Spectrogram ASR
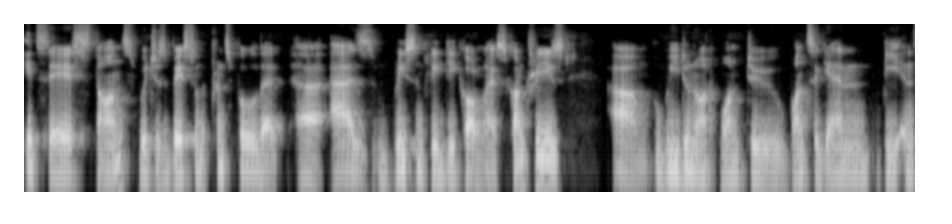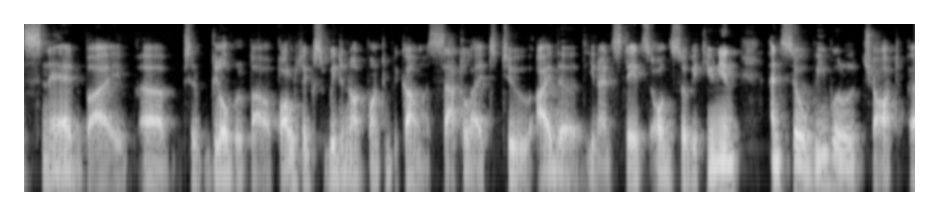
It's a stance which is based on the principle that, uh, as recently decolonized countries, um, we do not want to once again be ensnared by uh, sort of global power politics. We do not want to become a satellite to either the United States or the Soviet Union. And so we will chart uh,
